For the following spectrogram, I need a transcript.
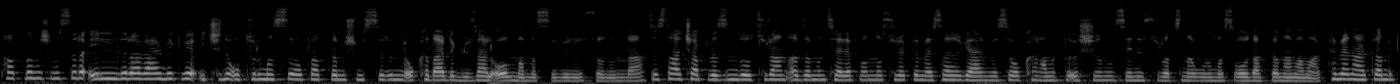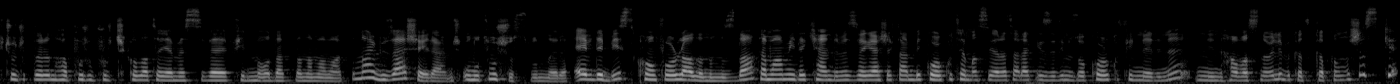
patlamış mısıra 50 lira vermek ve içine oturması o patlamış mısırın ve o kadar da güzel olmaması günün sonunda. İşte sağ çaprazında oturan adamın telefonuna sürekli mesaj gelmesi, o karanlıkta ışığının senin suratına vurması, odaklanamamak. Hemen arkandaki çocukların hapur hapur çikolata yemesi ve filme odaklanamamak. Bunlar güzel şeylermiş. Unutmuşuz bunları. Evde biz konforlu alanımızda tamamıyla kendimiz ve gerçekten bir korku teması yaratarak izlediğimiz o korku filmlerinin havasına öyle bir katı kapılmışız ki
